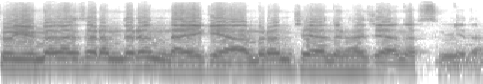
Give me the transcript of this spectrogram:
그 유명한 사람들은 나에게 아무런 제안을 하지 않았습니다.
